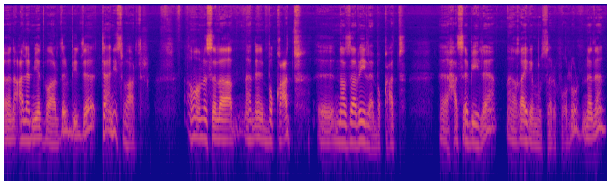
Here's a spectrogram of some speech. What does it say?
yani alemiyet vardır bir de tenis vardır. Ama mesela hani bukat e, nazarıyla bukat e, hasebiyle e, gayrimüsrif olur. Neden?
